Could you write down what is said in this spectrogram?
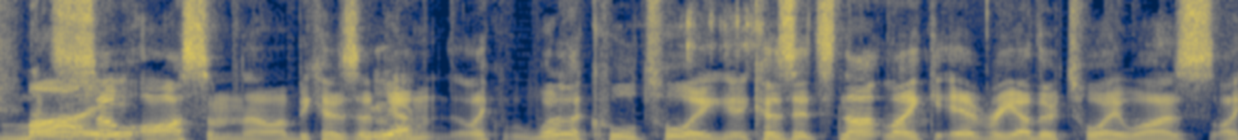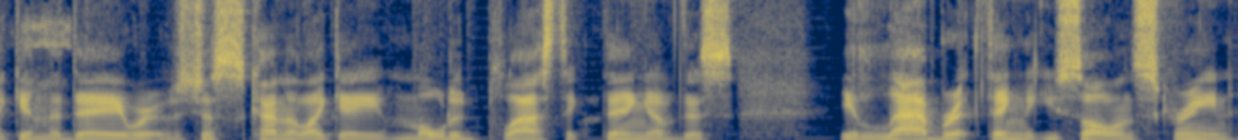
My It's so awesome though, because I Yeah. mean, like, what a cool toy! Because it's not like every other toy was like in the day, where it was just kind of like a molded plastic thing of this elaborate thing that you saw on screen.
